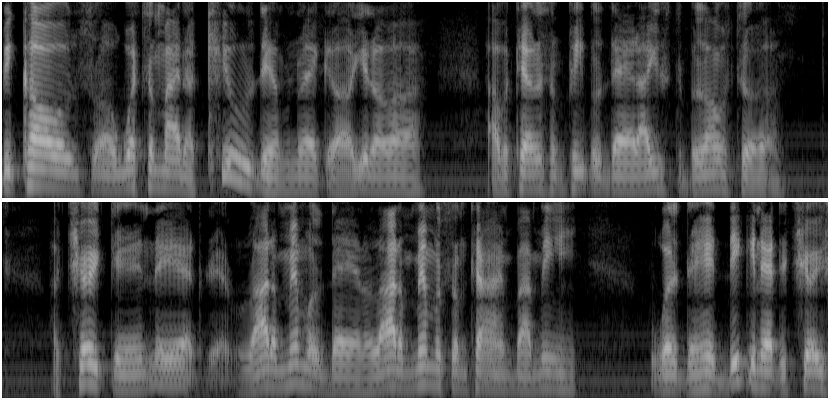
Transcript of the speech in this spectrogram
because uh, what somebody accused them. Like, uh, you know, uh, I was telling some people that I used to belong to a church, there, and they had a lot of members there, and a lot of members sometimes by me was the head deacon at the church,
